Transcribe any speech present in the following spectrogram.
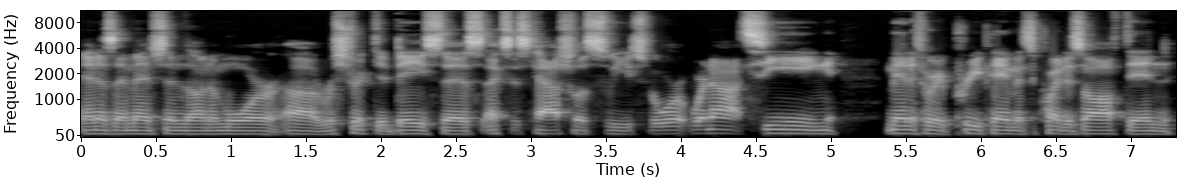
and as I mentioned, on a more uh, restricted basis, excess cash flow sweeps. But we're, we're not seeing mandatory prepayments quite as often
